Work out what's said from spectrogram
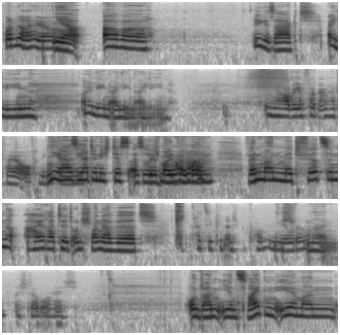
von daher. Ja, aber wie gesagt, Eileen, Eileen, Eileen, Eileen. Ja, aber ihre Vergangenheit war ja auch nicht Ja, so. sie hatte nicht das, also ich meine, wenn man, wenn man mit 14 heiratet und schwanger wird, Hat sie Kind eigentlich bekommen? Nee, oder? nein. Ich glaube auch nicht. Und dann ihren zweiten Ehemann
